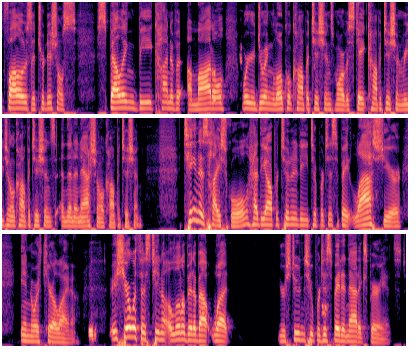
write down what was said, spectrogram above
follows the traditional spelling bee kind of a, a, model where you're doing local competitions, more of a state competition, regional competitions, and then a national competition. Tina's high school had the opportunity to participate last year in North Carolina. Uh, share with us, Tina, a little bit about what your students who participate in that experienced.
